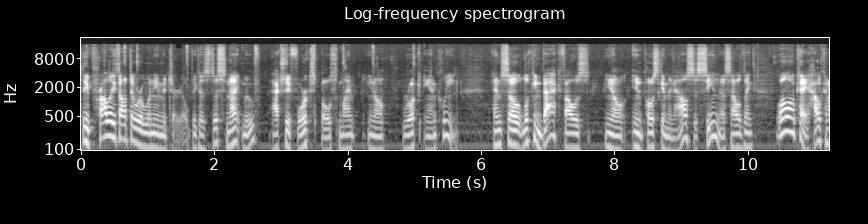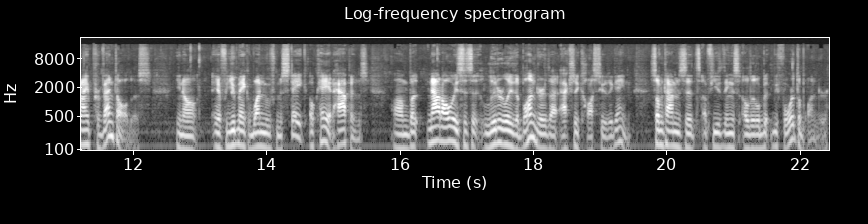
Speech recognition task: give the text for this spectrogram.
They probably thought they were winning material because this knight move actually forks both my, you know, rook and queen. And so looking back, if I was, you know, in post-game analysis seeing this, I would think, well, okay, how can I prevent all this? you know, if you make one move mistake, okay, it happens. Um, but not always is it literally the blunder that actually costs you the game. Sometimes it's a few things a little bit before the blunder.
